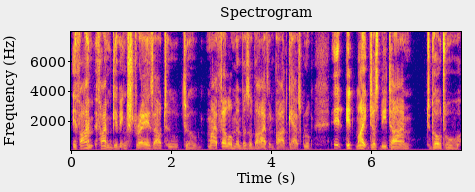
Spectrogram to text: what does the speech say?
if I'm if I'm giving strays out to to my fellow members of the Hyphen Podcast group, it it might just be time to go to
